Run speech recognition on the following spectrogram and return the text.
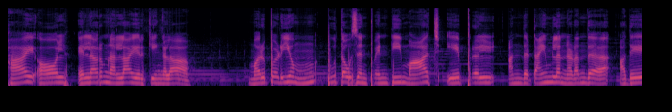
ஹாய் ஆல் எல்லாரும் நல்லா இருக்கீங்களா? மறுபடியும் two thousand twenty March April அந்த டைமில் நடந்த அதே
